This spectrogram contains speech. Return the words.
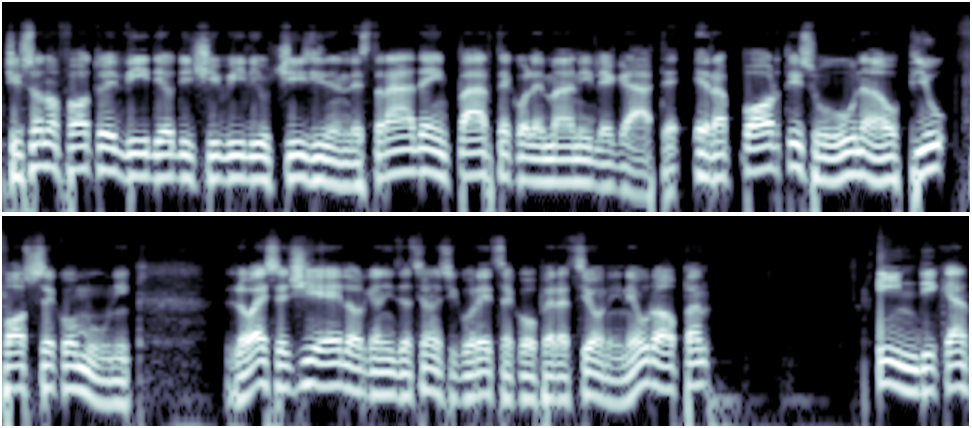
Ci sono foto e video di civili uccisi nelle strade, in parte con le mani legate, e rapporti su una o più fosse comuni. L'OSCE, l'Organizzazione Sicurezza e Cooperazione in Europa, indica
